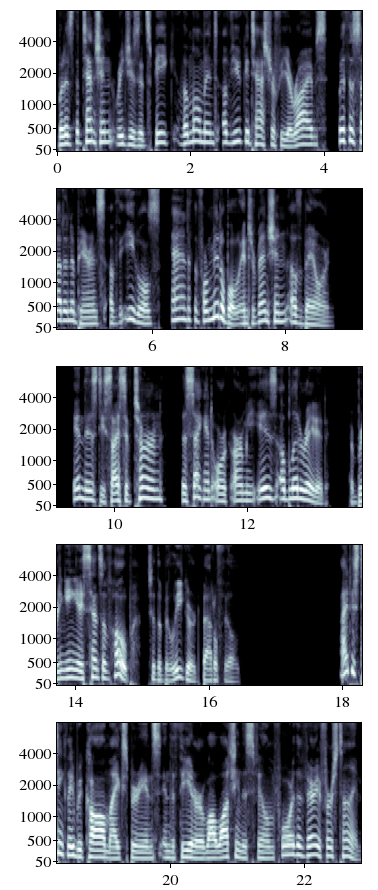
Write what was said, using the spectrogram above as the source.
But as the tension reaches its peak, the moment of eucatastrophe arrives with the sudden appearance of the Eagles and the formidable intervention of Beorn. In this decisive turn, the Second Orc army is obliterated, bringing a sense of hope to the beleaguered battlefield. I distinctly recall my experience in the theater while watching this film for the very first time,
